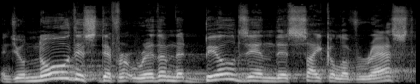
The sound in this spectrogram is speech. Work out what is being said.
And you'll know this different rhythm that builds in this cycle of rest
